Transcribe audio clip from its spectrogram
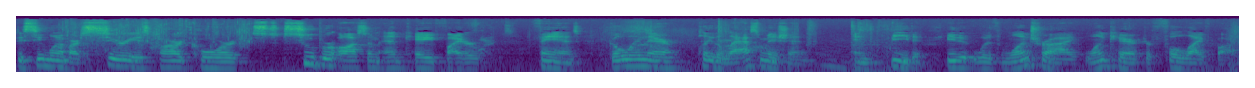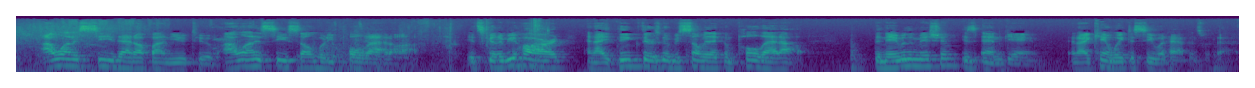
to see one of our serious, hardcore, super awesome MK fighter fans go in there, play the last mission, and beat it. Beat it with one try, one character, full life bar. I want to see that up on YouTube. I want to see somebody pull that off. It's going to be hard, and I think there's going to be somebody that can pull that out. The name of the mission is Endgame, and I can't wait to see what happens with that.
